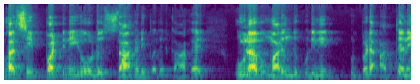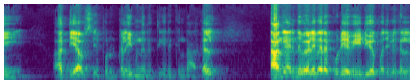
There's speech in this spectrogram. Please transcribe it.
பசி பட்டினியோடு சாகடிப்பதற்காக உணவு மருந்து குடிநீர் உட்பட அத்தனை அத்தியாவசிய பொருட்களையும் நிறுத்தி இருக்கின்றார்கள். அங்கிருந்து வெளிவரக்கூடிய வீடியோ பதிவுகள்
